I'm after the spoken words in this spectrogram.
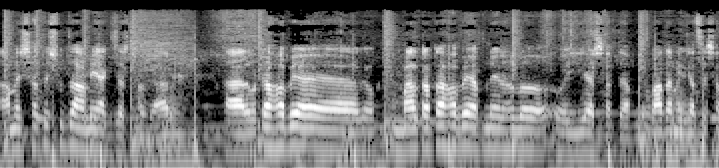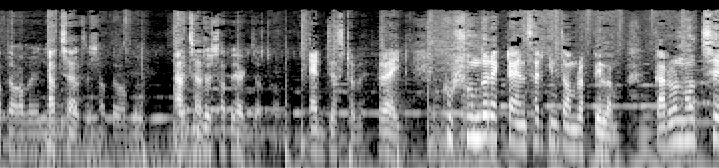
আমের সাথে শুধু আমি অ্যাডজাস্ট হবে। আর আর ওটা হবে মালটাটা হবে আপনার হলো ওই ইয়ার সাথে আপনি বাদামের গাছের সাথে হবে আচ্ছা। গাছের সাথে হবে আচ্ছা। সাথে অ্যাডজাস্ট হবে। অ্যাডজাস্ট হবে রাইট খুব সুন্দর একটা অ্যান্সার কিন্তু আমরা পেলাম। কারণ হচ্ছে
